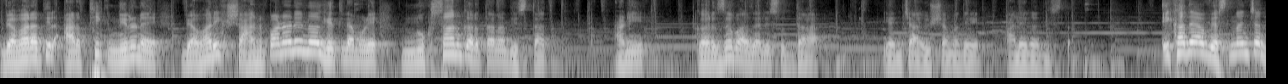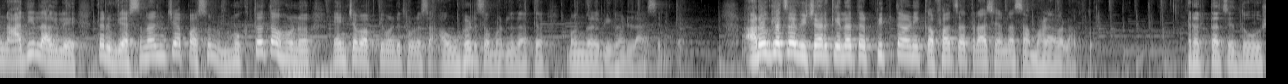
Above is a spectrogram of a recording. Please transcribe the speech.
व्यवहारातील आर्थिक निर्णय व्यावहारिक शहाणपणाने न घेतल्यामुळे नुकसान करताना दिसतात. आणि कर्जबाजारीसुद्धा यांच्या आयुष्यामध्ये आलेलं दिसतं. एखाद्या व्यसनांच्या नादी लागले तर व्यसनांच्यापासून मुक्तता होणं यांच्या बाबतीमध्ये थोडंसं अवघड समजलं जातं मंगळ बिघडला असेल तर. आरोग्याचा विचार केला तर पित्त आणि कफाचा त्रास यांना सांभाळावा लागतो. रक्ताचे दोष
